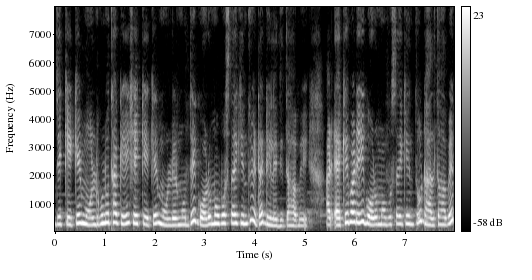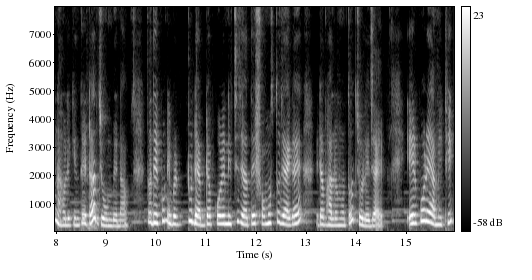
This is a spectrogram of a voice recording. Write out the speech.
যে কেকের মোল্ডগুলো থাকে, সেই কেকের মোল্ডের মধ্যে গরম অবস্থায় কিন্তু এটা ঢেলে দিতে হবে। আর একেবারেই গরম অবস্থায় কিন্তু ঢালতে হবে, না হলে কিন্তু এটা জমবে না। তো দেখুন, এবার একটু ড্যাব ড্যাব করে নিচ্ছি যাতে সমস্ত জায়গায় এটা ভালো মতো চলে যায়। এরপরে আমি ঠিক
